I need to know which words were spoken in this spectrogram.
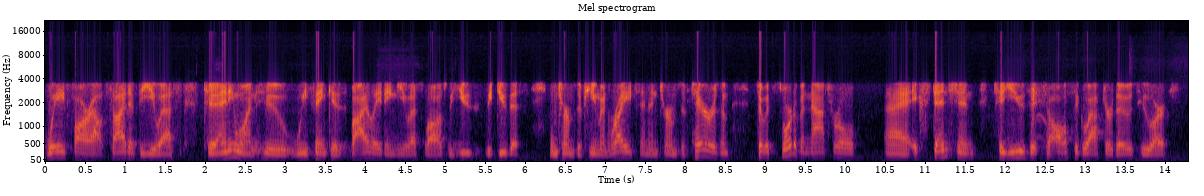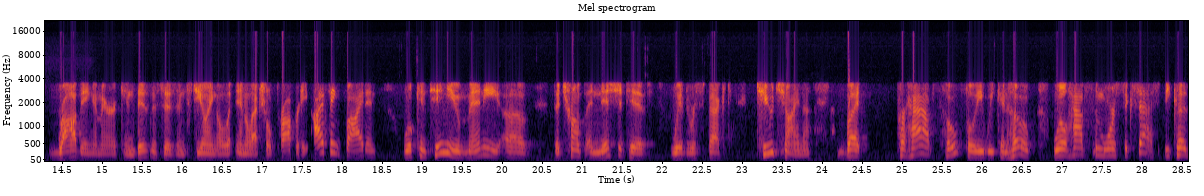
way far outside of the U.S. to anyone who we think is violating U.S. laws. We use we do this in terms of human rights and in terms of terrorism. So it's sort of a natural uh, extension to use it to also go after those who are robbing American businesses and stealing intellectual property. I think Biden will continue many of the Trump initiatives with respect to China, but perhaps, hopefully, we can hope we'll have some more success because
